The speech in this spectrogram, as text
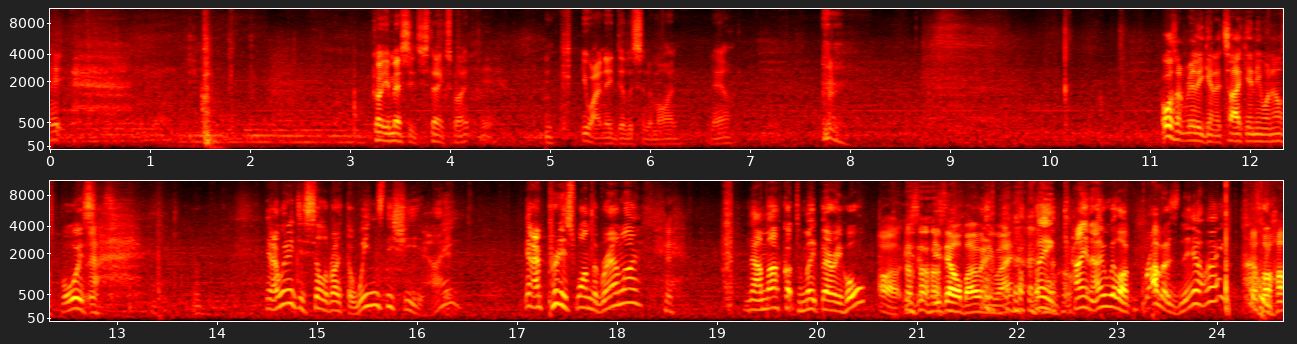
Hey, Got your message, thanks, mate. Mm, You won't need to listen to mine now. I wasn't really going to take anyone else, boys. you know, we need to celebrate the wins this year, hey? You know, Priddis won the Brownlow. now Mark got to meet Barry Hall. oh, his, his elbow anyway. Me and Kano, we're like brothers now, hey?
